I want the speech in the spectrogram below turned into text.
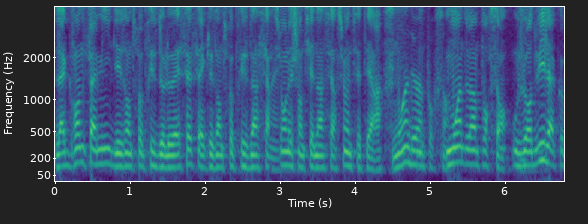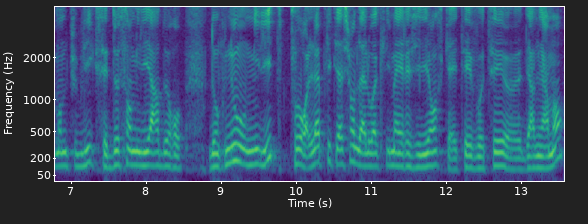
la grande famille des entreprises de l'ESS avec les entreprises d'insertion, les chantiers d'insertion, etc. Moins de 1%. Moins de 1%. Aujourd'hui, la commande publique, c'est 200 milliards d'euros. Donc nous, on milite pour l'application de la loi climat et résilience qui a été votée euh, dernièrement,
